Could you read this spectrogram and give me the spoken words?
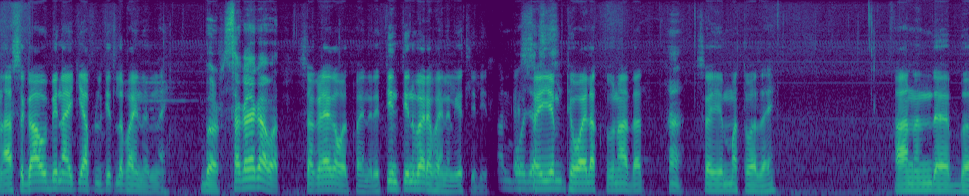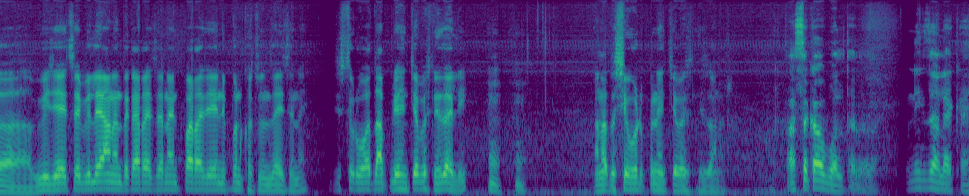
असं गाव बी नाही की आपलं तिथलं फायनल नाही. बर सगळ्या गावात? सगळ्या गावात फायनल आहे. तीन तीन बाऱ्या फायनल घेतलेली आहेत. अनुभव जास्त. संयम ठेवायला लागतो नादात हां. संयम महत्त्वाचा आहे. आनंद ब- विजयाचा बी लय आनंद करायचा नाही आणि पराजयाने पण खचून जायचं नाही. जी सुरुवात आपली ह्यांच्यापासून झाली हं, हं. आणि आता शेवट पण ह्यांच्यापासून जाणार. असं का बोलता दादा? unique झालाय काय?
